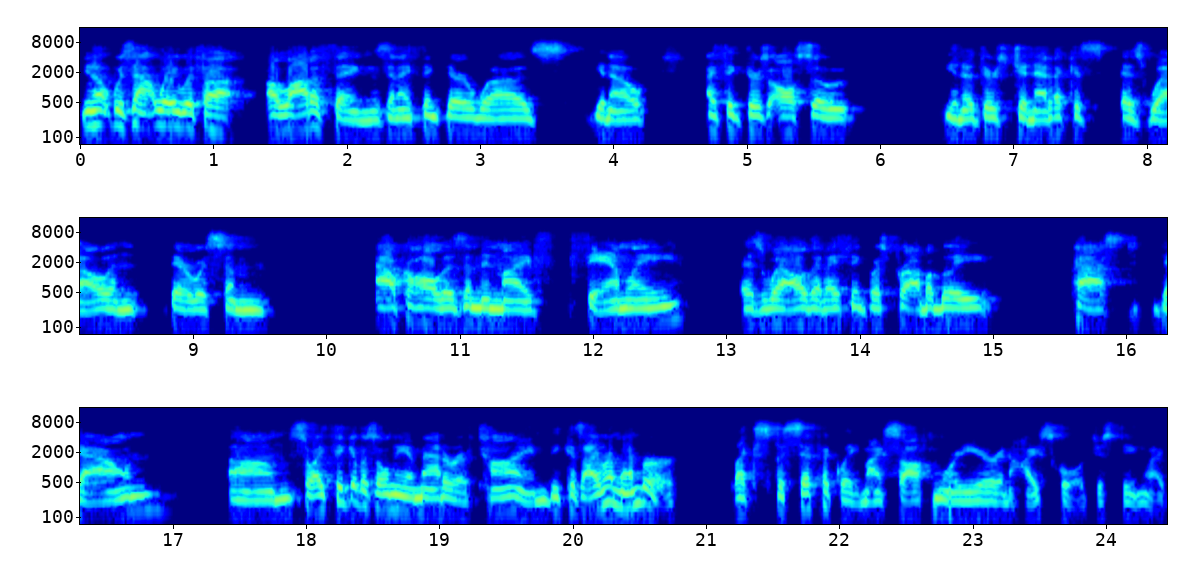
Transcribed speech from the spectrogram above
you know, it was that way with a, a lot of things. And I think there was, you know, I think there's also, you know, there's genetic as, as well. And there was some alcoholism in my family as well that I think was probably passed down. Um, so I think it was only a matter of time because I remember like specifically my sophomore year in high school, just being like,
